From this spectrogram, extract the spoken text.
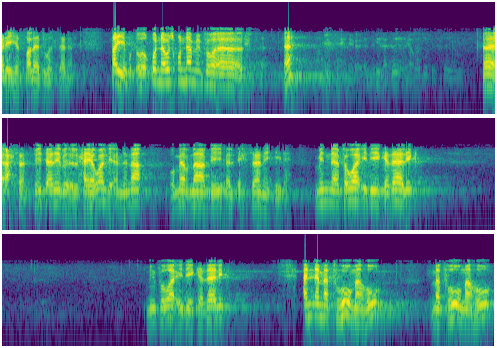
عليه الصلاة والسلام. طيب قلنا وش قلنا من فو... أه؟ أحسن في تعذيب الحيوان لأننا أمرنا بالإحسان إليه. من فوائده كذلك من فوائده كذلك أن مفهومه مفهومه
